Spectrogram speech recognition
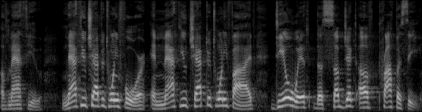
of Matthew. Matthew chapter 24 and Matthew chapter 25 deal with the subject of prophecy.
